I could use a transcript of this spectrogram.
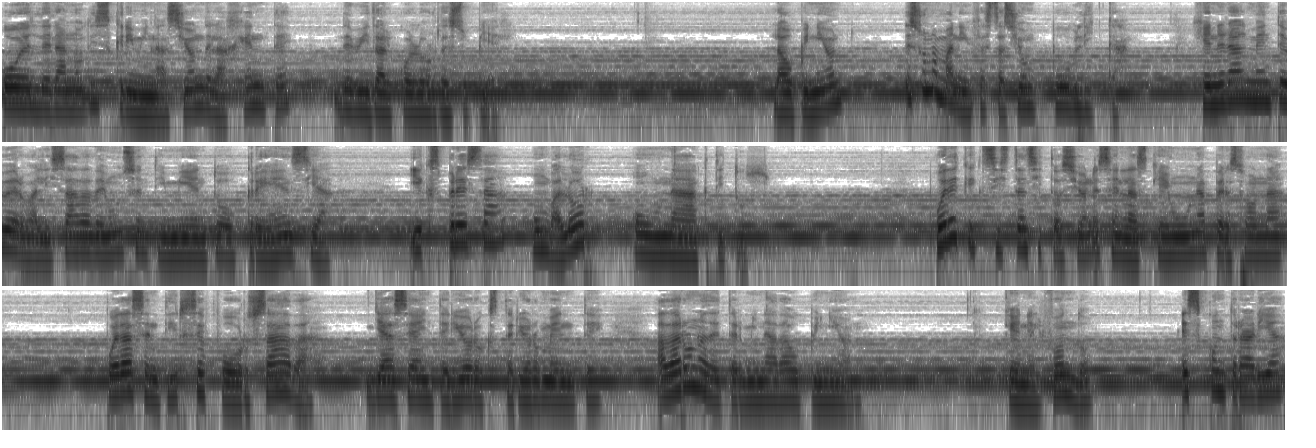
o el de la no discriminación de la gente debido al color de su piel. La opinión es una manifestación pública, generalmente verbalizada de un sentimiento o creencia y expresa un valor o una actitud. Puede que existan situaciones en las que una persona pueda sentirse forzada, ya sea interior o exteriormente, a dar una determinada opinión, que en el fondo es contraria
